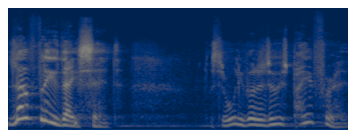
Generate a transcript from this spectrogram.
Lovely, they said. I said, all you've got to do is pay for it.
